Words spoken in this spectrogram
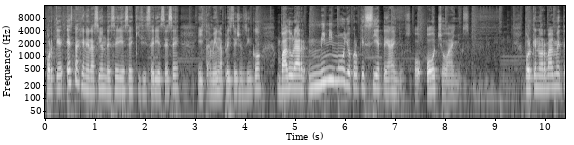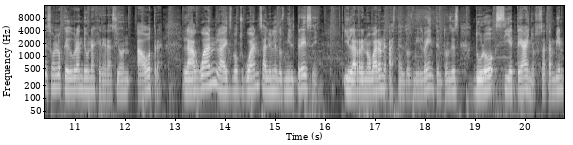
Porque esta generación de Series X y Series S y también la PlayStation 5 va a durar mínimo yo creo que 7 años o 8 años. Porque normalmente son lo que duran de una generación a otra. La One, la Xbox One salió en el 2013 y la renovaron hasta el 2020, entonces duró 7 años, o sea, también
